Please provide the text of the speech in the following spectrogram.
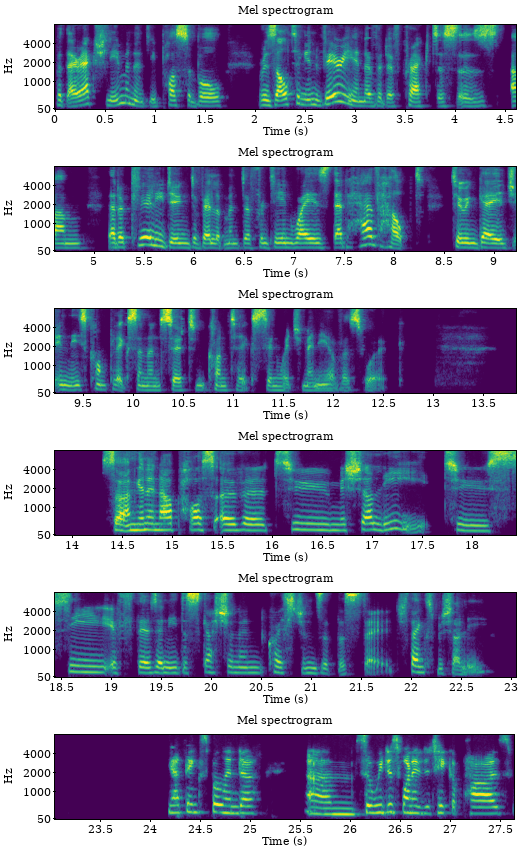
but they're actually imminently possible, resulting in very innovative practices um, that are clearly doing development differently in ways that have helped to engage in these complex and uncertain contexts in which many of us work. So I'm going to now pass over to Michelle Lee to see if there's any discussion and questions at this stage. Thanks, Michelle Lee. Yeah, thanks, Belinda. Um, so we just wanted to take a pause.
